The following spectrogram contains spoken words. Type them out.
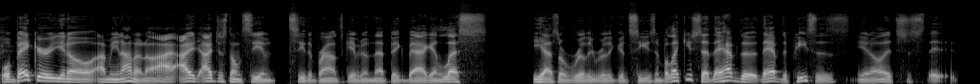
well, Baker, you know, I mean, I don't know. I, I I just don't see him see the Browns giving him that big bag unless he has a really really good season. But like you said, they have the they have the pieces. You know, it's just it,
